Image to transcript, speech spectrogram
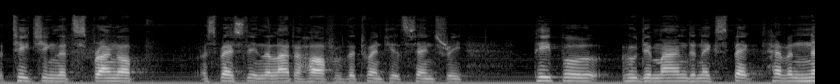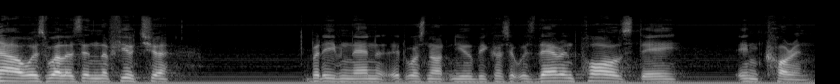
a teaching that sprang up, especially in the latter half of the 20th century. People who demand and expect heaven now as well as in the future but even then, it was not new because it was there in Paul's day in Corinth.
